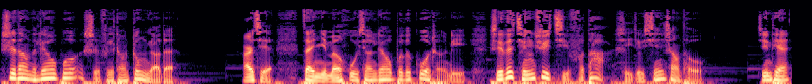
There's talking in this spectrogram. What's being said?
适当的撩拨是非常重要的。而且，在你们互相撩拨的过程里，谁的情绪起伏大，谁就先上头。今天，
